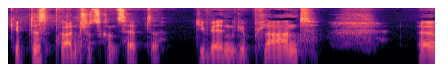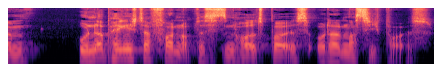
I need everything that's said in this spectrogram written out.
gibt es Brandschutzkonzepte. Die werden geplant, ähm, unabhängig davon, ob das jetzt ein Holzbau ist oder ein Massivbau ist.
